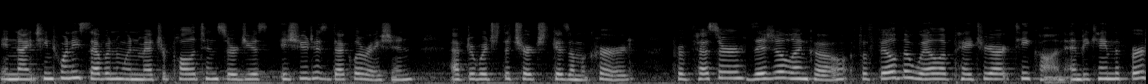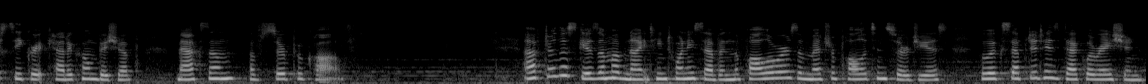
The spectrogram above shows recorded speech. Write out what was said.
In 1927, when Metropolitan Sergius issued his declaration, after which the Church schism occurred, Professor Zhizhelenko fulfilled the will of Patriarch Tikhon and became the first secret catacomb bishop, Maxim of Serpukhov. After the schism of 1927 the followers of Metropolitan Sergius, who accepted his declaration,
